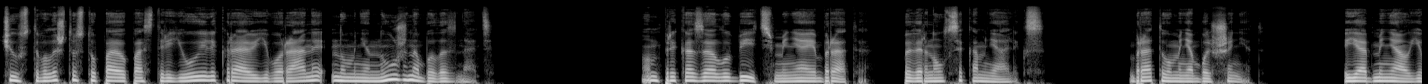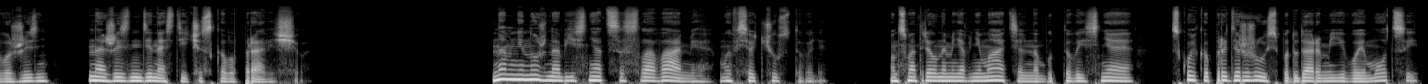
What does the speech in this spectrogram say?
Чувствовала, что ступаю по острию или краю его раны, но мне нужно было знать. Он приказал убить меня и брата. Повернулся ко мне Алекс. Брата у меня больше нет. Я обменял его жизнь на жизнь династического правящего. Нам не нужно объясняться словами, мы все чувствовали. Он смотрел на меня внимательно, будто выясняя, сколько продержусь под ударами его эмоций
